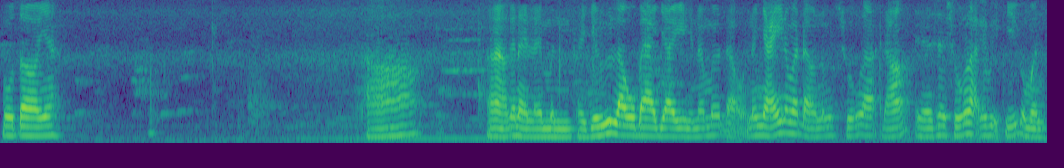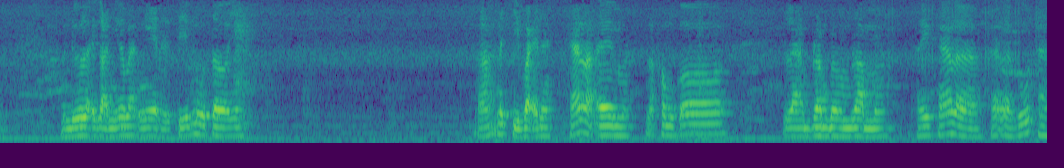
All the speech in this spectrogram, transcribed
motor nha. Đó. À, cái này là mình phải giữ lâu 3 giây thì nó mới đầu nó nháy nó bắt đầu nó mới xuống lại. Đó thì nó sẽ xuống lại cái vị trí của mình. Mình đưa lại gần các bạn nghe thử tiếng motor nha đó nó chỉ vậy thôi khá là êm nó không có làm rầm rầm rầm thấy khá là khá là rút ha.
